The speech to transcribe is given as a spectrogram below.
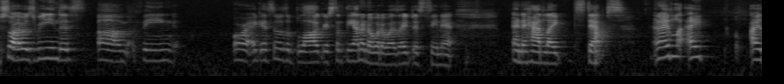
so I was reading this um thing, or I guess it was a blog or something. I don't know what it was. I just seen it, and it had like steps, and I I I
